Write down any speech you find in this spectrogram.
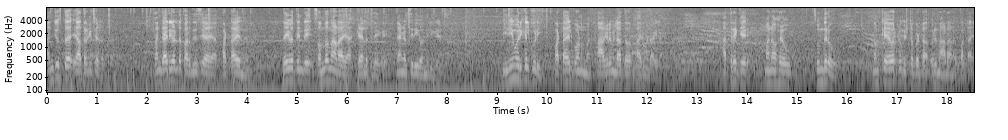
അഞ്ചു ദിവസത്തെ യാത്രയ്ക്ക് ശേഷം സഞ്ചാരികളുടെ പർദീസയായ പട്ടായയിൽ നിന്ന് ദൈവത്തിന്റെ സ്വന്തം നാടായ കേരളത്തിലേക്ക് ഞങ്ങൾ തിരികെ വന്നിരിക്കുകയാണ്. ഇനിയും ഒരിക്കൽ കൂടി പട്ടായയിൽ പോകണമെന്ന് ആഗ്രഹമില്ലാത്തവർ ആരും ഉണ്ടാകില്ല അത്രയ്ക്ക് മനോഹരവും സുന്ദരവും നമുക്ക് ഏവർക്കും ഇഷ്ടപ്പെട്ട ഒരു നാടാണ് പട്ടായ.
